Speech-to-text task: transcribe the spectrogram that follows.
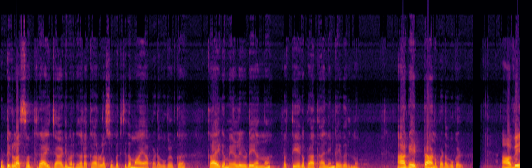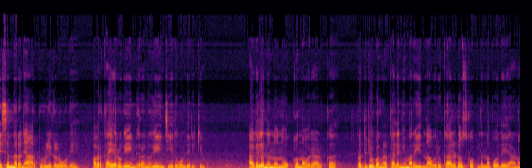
കുട്ടികൾ അശ്രദ്ധരായി ചാടിമറിഞ്ഞ് നടക്കാറുള്ള സുപരിചിതമായ പടവുകൾക്ക് കായികമേളയുടെ അന്ന് പ്രത്യേക പ്രാധാന്യം കൈവരുന്നു. ആകെ എട്ടാണ് പടവുകൾ. ആവേശം നിറഞ്ഞ ആർപ്പുവിളികളോടെ അവർ കയറുകയും ഇറങ്ങുകയും ചെയ്തുകൊണ്ടിരിക്കും. അകലെ നിന്ന് നോക്കുന്ന ഒരാൾക്ക് പ്രതിരൂപങ്ങൾ കലങ്ങിമറിയുന്ന ഒരു കാലഡോസ്കോപ്പിൽ എന്ന പോലെയാണ്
